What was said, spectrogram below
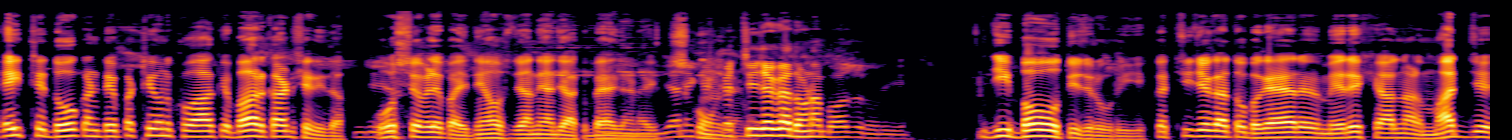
ਇੱਥੇ 2 ਘੰਟੇ ਪੱਠੇ ਉਹਨੂੰ ਖਵਾ ਕੇ ਬਾਹਰ ਕੱਢ ਛੜੀਦਾ ਉਸੇ ਵੇਲੇ ਭਜਦਿਆਂ ਉਸ ਜਾਂਦਿਆਂ ਜਾ ਕੇ ਬਹਿ ਜਾਣਾ ਸਕੂਨ। ਕੱਚੀ ਜਗ੍ਹਾ ਦੋਣਾ ਬਹੁਤ ਜ਼ਰੂਰੀ ਹੈ। ਜੀ ਬਹੁਤ ਹੀ ਜ਼ਰੂਰੀ ਹੈ। ਕੱਚੀ ਜਗ੍ਹਾ ਤੋਂ ਬਗੈਰ ਮੇਰੇ ਖਿਆਲ ਨਾਲ ਮੱਝ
